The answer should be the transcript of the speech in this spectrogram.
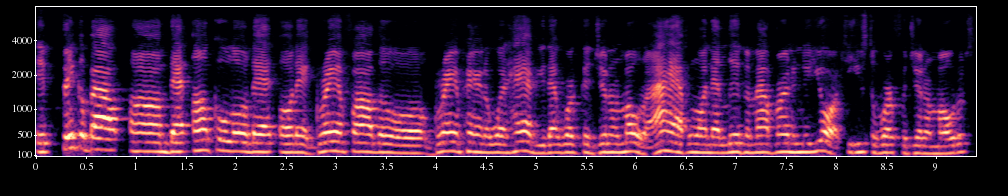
If think about um, that uncle or that or that grandfather or grandparent or what have you that worked at General Motors. I have one that lived in Mount Vernon, New York. He used to work for General Motors,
